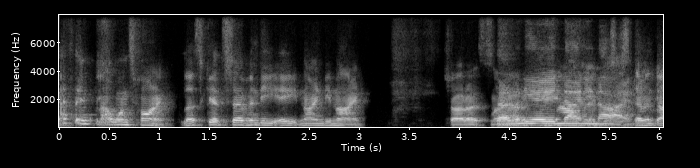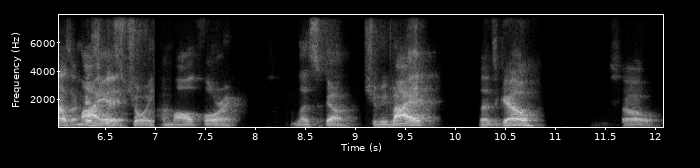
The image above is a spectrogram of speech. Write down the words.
I think that one's fine. Let's get 78.99. Shout out. $78.99. 7,000. Maya's choice. I'm all for it. Let's go. Should we buy it? Let's go. So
